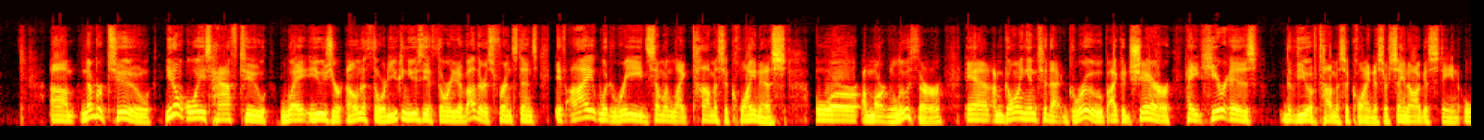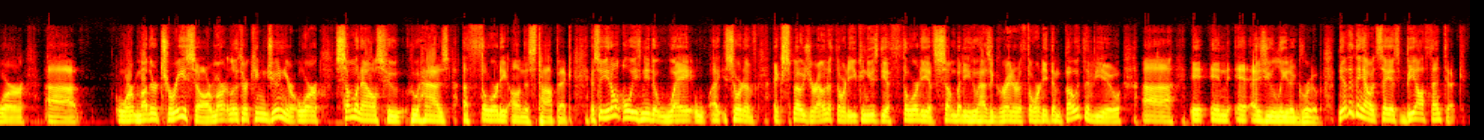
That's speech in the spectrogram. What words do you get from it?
Um, number two, you don't always have to weigh, use your own authority. You can use the authority of others. For instance, if I would read someone like Thomas Aquinas or a Martin Luther, and I'm going into that group, I could share, hey, here is the view of Thomas Aquinas or St. Augustine or uh, or Mother Teresa or Martin Luther King Jr. or someone else who who has authority on this topic. And so you don't always need to weigh uh, sort of expose your own authority. You can use the authority of somebody who has a greater authority than both of you uh, in, in, in as you lead a group. The other thing I would say is be authentic,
